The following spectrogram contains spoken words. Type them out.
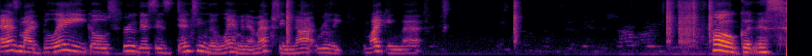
as my blade goes through this is denting the laminate. I'm actually not really liking that. Oh goodness.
